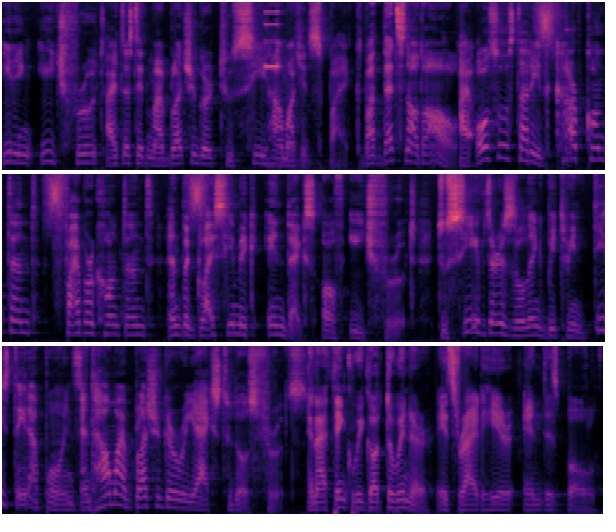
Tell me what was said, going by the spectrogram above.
eating each fruit, I tested my blood sugar to see how much it spiked. But that's not all. I also studied carb content, fiber content and the glycemic index of each fruit to see if there is a link between these data points and how my blood sugar reacts to those fruits. And I think we got the winner. It's right here in this bowl.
